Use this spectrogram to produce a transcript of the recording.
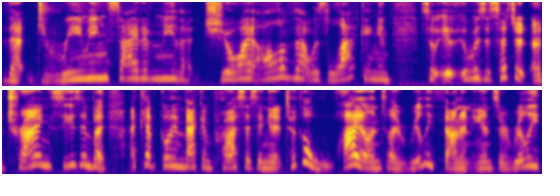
that dreaming side of me that joy all of that was lacking. And so it, it was a, such a, a trying season but i kept going back and processing. And it took a while until i really found an answer. Really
